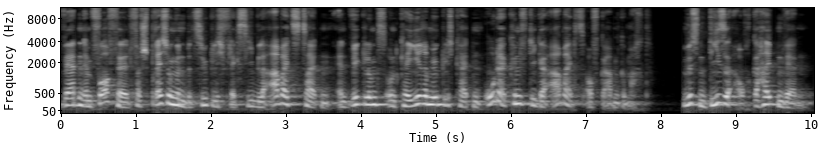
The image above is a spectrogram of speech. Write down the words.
Werden im Vorfeld Versprechungen bezüglich flexibler Arbeitszeiten, Entwicklungs- und Karrieremöglichkeiten oder künftiger Arbeitsaufgaben gemacht, müssen diese auch gehalten werden.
